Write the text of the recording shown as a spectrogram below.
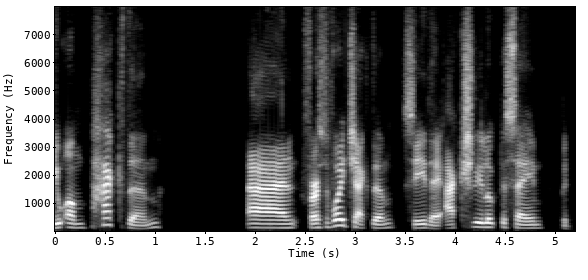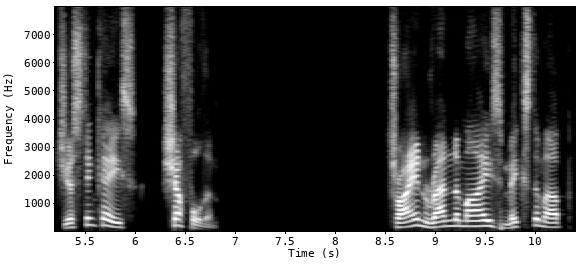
you unpack them, and first of all, you check them, see they actually look the same, but just in case, shuffle them. Try and randomize, mix them up,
